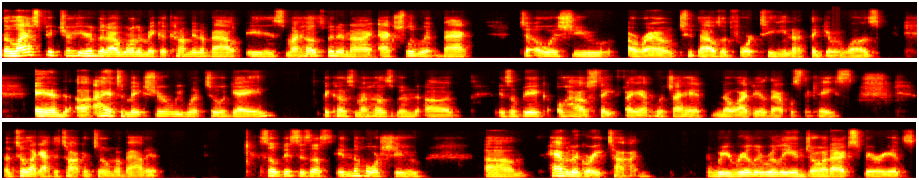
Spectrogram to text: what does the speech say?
The last picture here that I want to make a comment about is my husband and I actually went back to OSU around 2014, I think it was. And uh, I had to make sure we went to a game because my husband uh, is a big Ohio State fan, which I had no idea that was the case until I got to talking to him about it. So this is us in the horseshoe, um, having a great time. We really, really enjoyed our experience.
